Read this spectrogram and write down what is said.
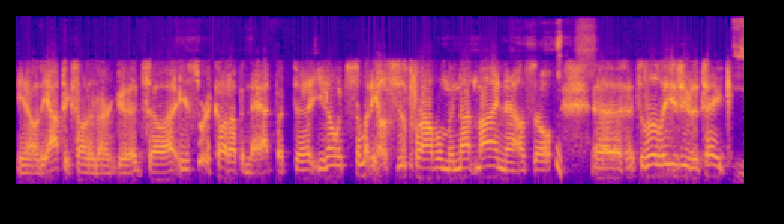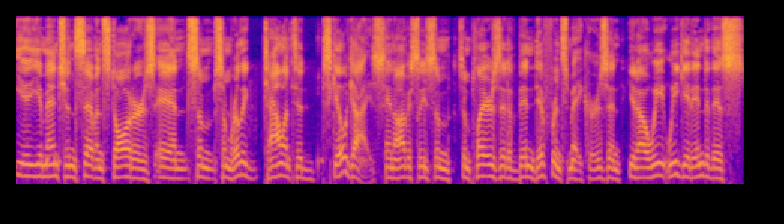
you know the optics on it aren't good. So uh, he's sort of caught up in that. But uh, you know it's somebody else's problem and not mine now. So uh, it's a little easier to take. You, you mentioned seven starters and some some really talented skill guys, and obviously some some players that have been difference makers. And you know we we get into this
